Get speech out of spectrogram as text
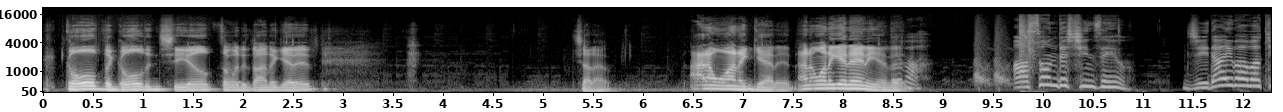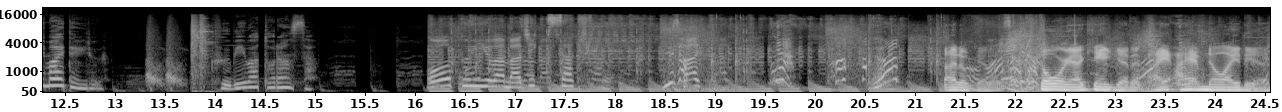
gold, the golden shield. Someone is on to get it. Shut up. I don't want to get it. I don't want to get any of で it. は遊んで信ぜよ時代はわきまえている首は取らんさオープンユアマジックサーキットファイ I don't get it. Don't worry, I can't get it. I, I have no idea.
